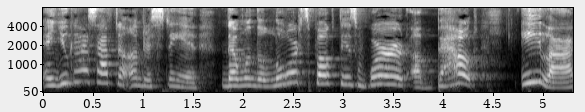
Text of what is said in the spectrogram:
And you guys have to understand that when the Lord spoke this word about Eli,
